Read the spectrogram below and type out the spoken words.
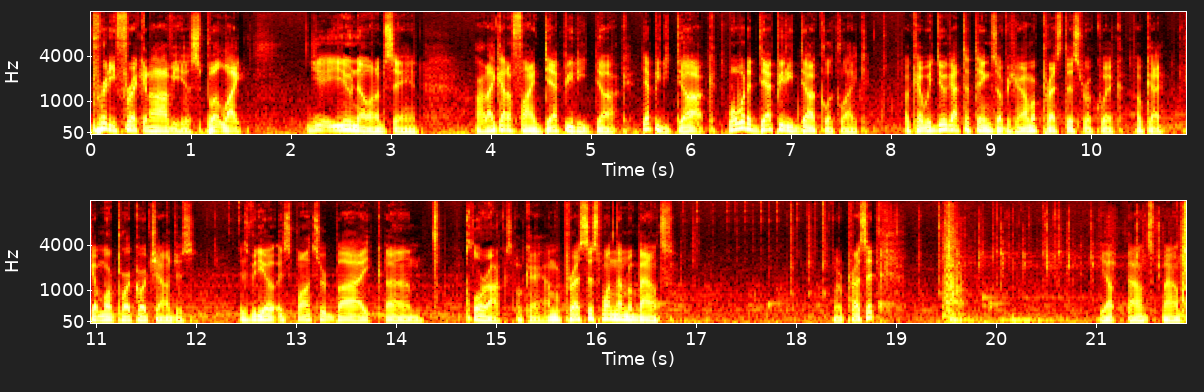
pretty freaking obvious, but like... You, you know what I'm saying. Alright, I gotta find Deputy Duck. Deputy Duck. What would a Deputy Duck look like? Okay, we do got the things over here. I'm gonna press this real quick. Okay, got more parkour challenges. This video is sponsored by, um, Clorox. Okay, I'm gonna press this one, then I'm gonna bounce. I'm gonna press it. Yup, bounce, bounce.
